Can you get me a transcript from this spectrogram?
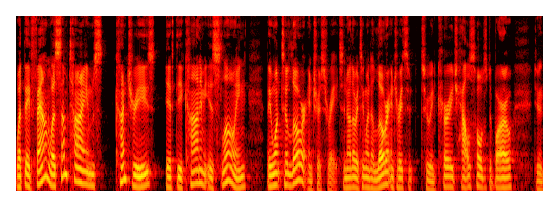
What they found was sometimes countries, if the economy is slowing, they want to lower interest rates. In other words, they want to lower interest rates to encourage households to borrow, to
